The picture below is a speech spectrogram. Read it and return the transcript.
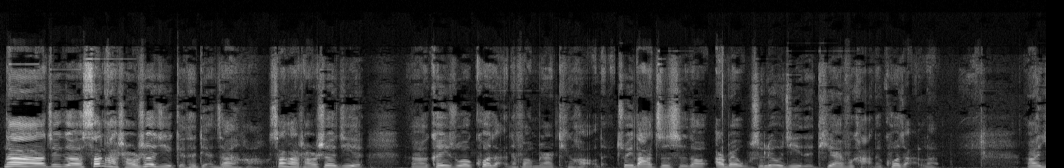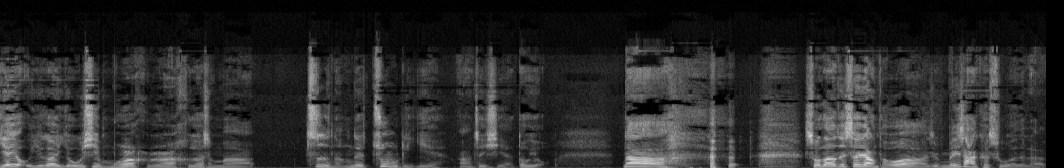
那这个三卡槽设计给他点赞哈，三卡槽设计，呃，可以说扩展的方面挺好的，最大支持到二百五十六 G 的 TF 卡的扩展了。啊，也有一个游戏魔盒和什么。智能的助理啊，这些都有。那呵呵 说到这摄像头啊，就没啥可说的了。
